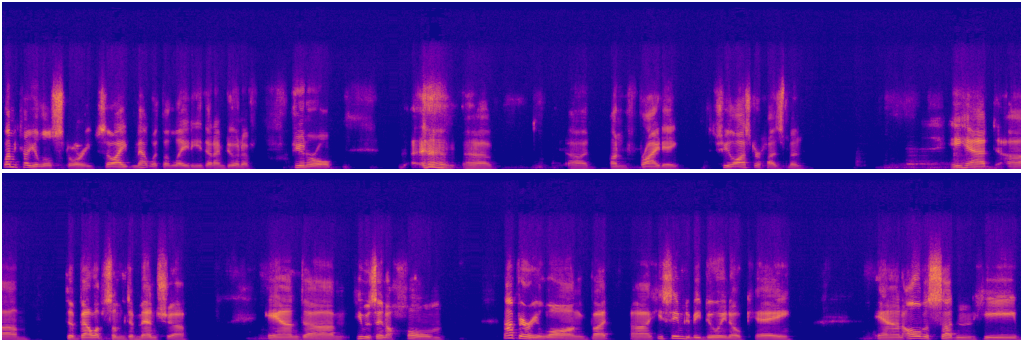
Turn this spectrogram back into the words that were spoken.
let me tell you a little story. So I met with a lady that I'm doing a funeral uh, uh, on Friday. She lost her husband. He had um, developed some dementia and um, he was in a home, not very long, but uh, he seemed to be doing okay. And all of a sudden, he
